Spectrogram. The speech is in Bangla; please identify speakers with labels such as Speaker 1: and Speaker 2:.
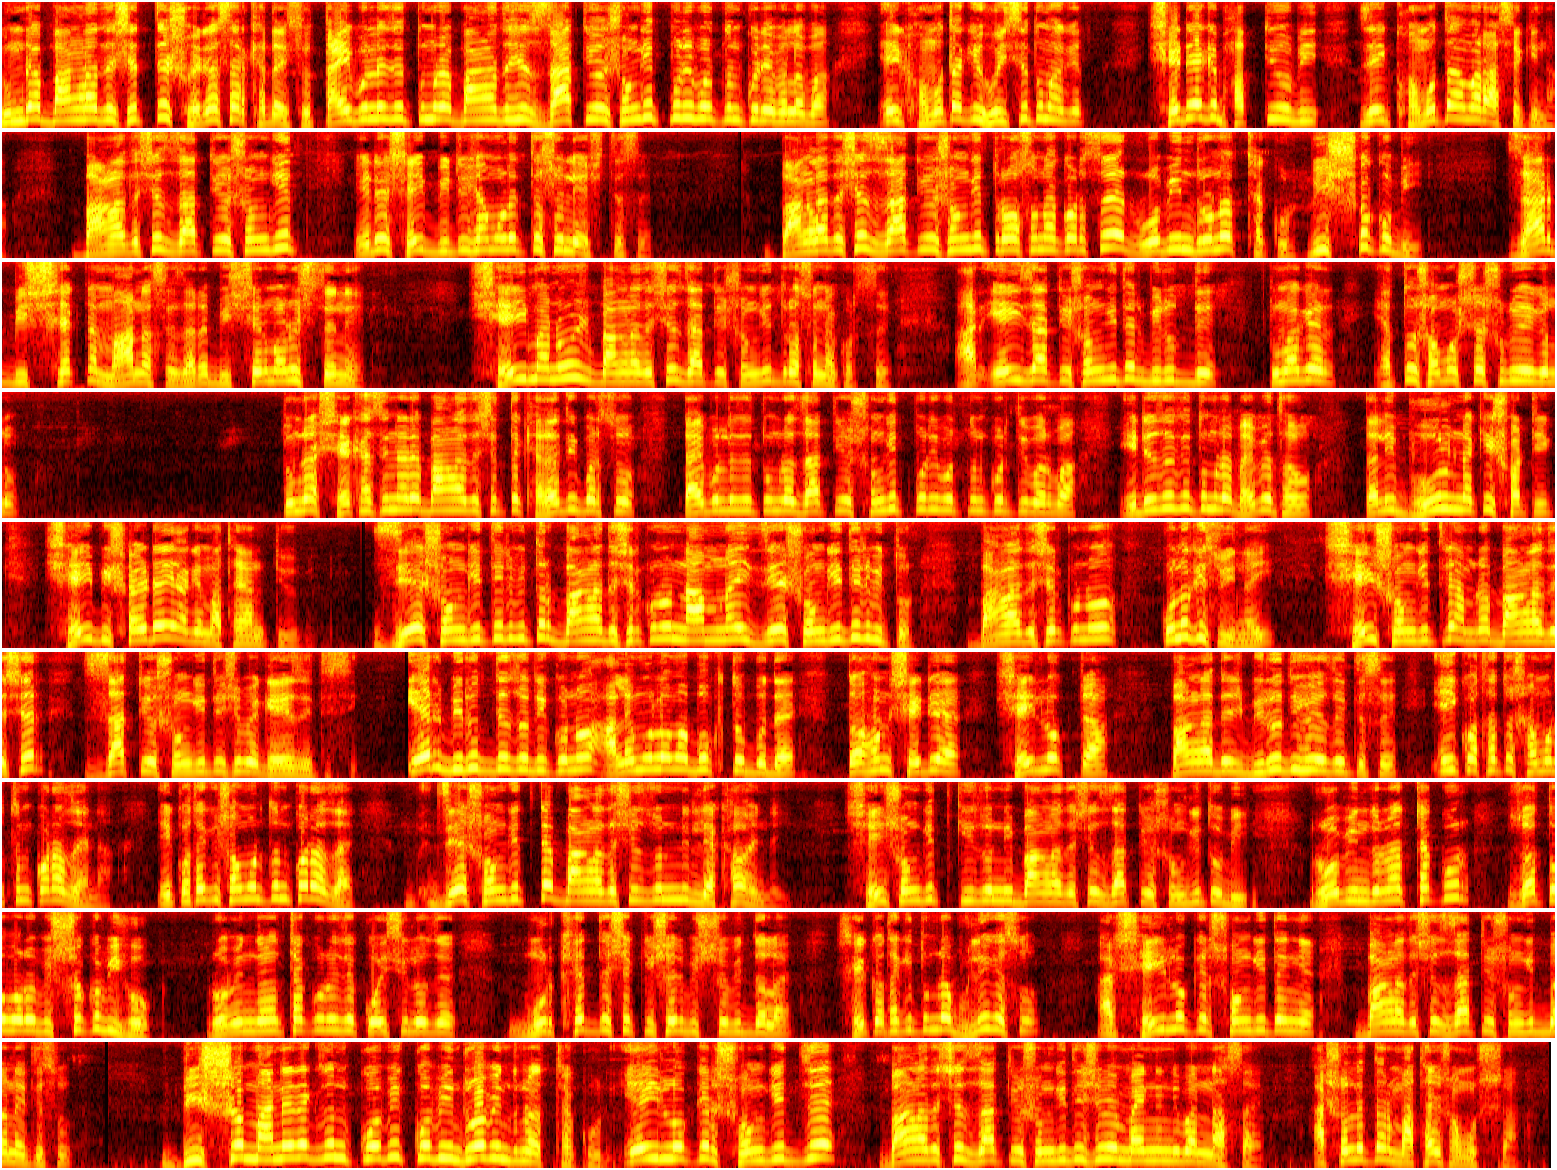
Speaker 1: তোমরা বাংলাদেশের তে স্বৈরাচার খেদাইছো। তাই বলে যে তোমরা বাংলাদেশের জাতীয় সংগীত পরিবর্তন করে ফেলাবা। এই ক্ষমতা কি হয়েছে তোমাদের? সেটা আগে ভাবতে হবি যে এই ক্ষমতা আমার আছে কি না বাংলাদেশের জাতীয় সংগীত, এটা সেই ব্রিটিশ আমলের তো চলে আসতেছে। বাংলাদেশের জাতীয় সংগীত রচনা করছে রবীন্দ্রনাথ ঠাকুর, বিশ্বকবি, যার বিশ্বে একটা মান আছে, যারা বিশ্বের মানুষ চেনে। সেই মানুষ বাংলাদেশের জাতীয় সংগীত রচনা করছে। আর এই জাতীয় সঙ্গীতের বিরুদ্ধে তোমাদের এত সমস্যা শুরু হয়ে গেল। তোমরা শেখ হাসিনারে বাংলাদেশের তো খেলাতেই পারছ, তাই বলে যে তোমরা জাতীয় সংগীত পরিবর্তন করতে পারবা। এটা যদি তোমরা ভেবে থাও, তাহলে ভুল নাকি সঠিক, সেই বিষয়টাই আগে মাথায় আনতে হবে। যে সঙ্গীতের ভিতর বাংলাদেশের কোনো নাম নাই, যে সঙ্গীতের ভিতর বাংলাদেশের কোনো কোনো কিছুই নাই, সেই সঙ্গীতরে আমরা বাংলাদেশের জাতীয় সংগীত হিসেবে গেয়ে যেতেছি। এর বিরুদ্ধে যদি কোনো আলেমুলামা বক্তব্য দেয়, তখন সেটা সেই লোকটা বাংলাদেশ বিরোধী হয়ে যাইতেছে। এই কথা তো সমর্থন করা যায় না। এই কথা কি সমর্থন করা যায়? যে সঙ্গীতটা বাংলাদেশের জন্য লেখা হয় নাই, সেই সংগীত কি জন্য বাংলাদেশের জাতীয় সঙ্গীতবি রবীন্দ্রনাথ ঠাকুর, যত বড় বিশ্বকবি হোক? রবীন্দ্রনাথ ঠাকুর যে কইছিল যে, মূর্খের দেশে কিসের বিশ্ববিদ্যালয়? সেই কথা কি তোমরা ভুলে গেছো? আর সেই লোকের সংগীত বাংলাদেশের জাতীয় সংগীত বানাইতেছো? বিশ্বমানের একজন কবি কবি রবীন্দ্রনাথ ঠাকুর। এই লোকের সংগীত যে বাংলাদেশের জাতীয় সংগীত হিসেবে মাইনে নিবার না চায়, আসলে তার মাথায় সমস্যা।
